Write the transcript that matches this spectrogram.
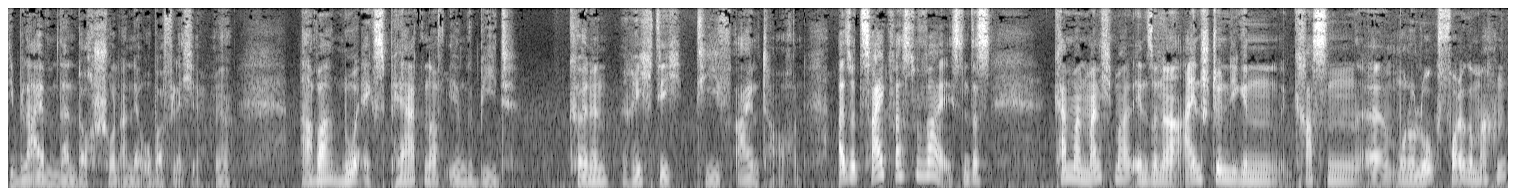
die bleiben dann doch schon an der Oberfläche. Ja. Aber nur Experten auf ihrem Gebiet können richtig tief eintauchen. Also zeig, was du weißt. Und das kann man manchmal in so einer einstündigen, krassen äh, Monologfolge machen.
